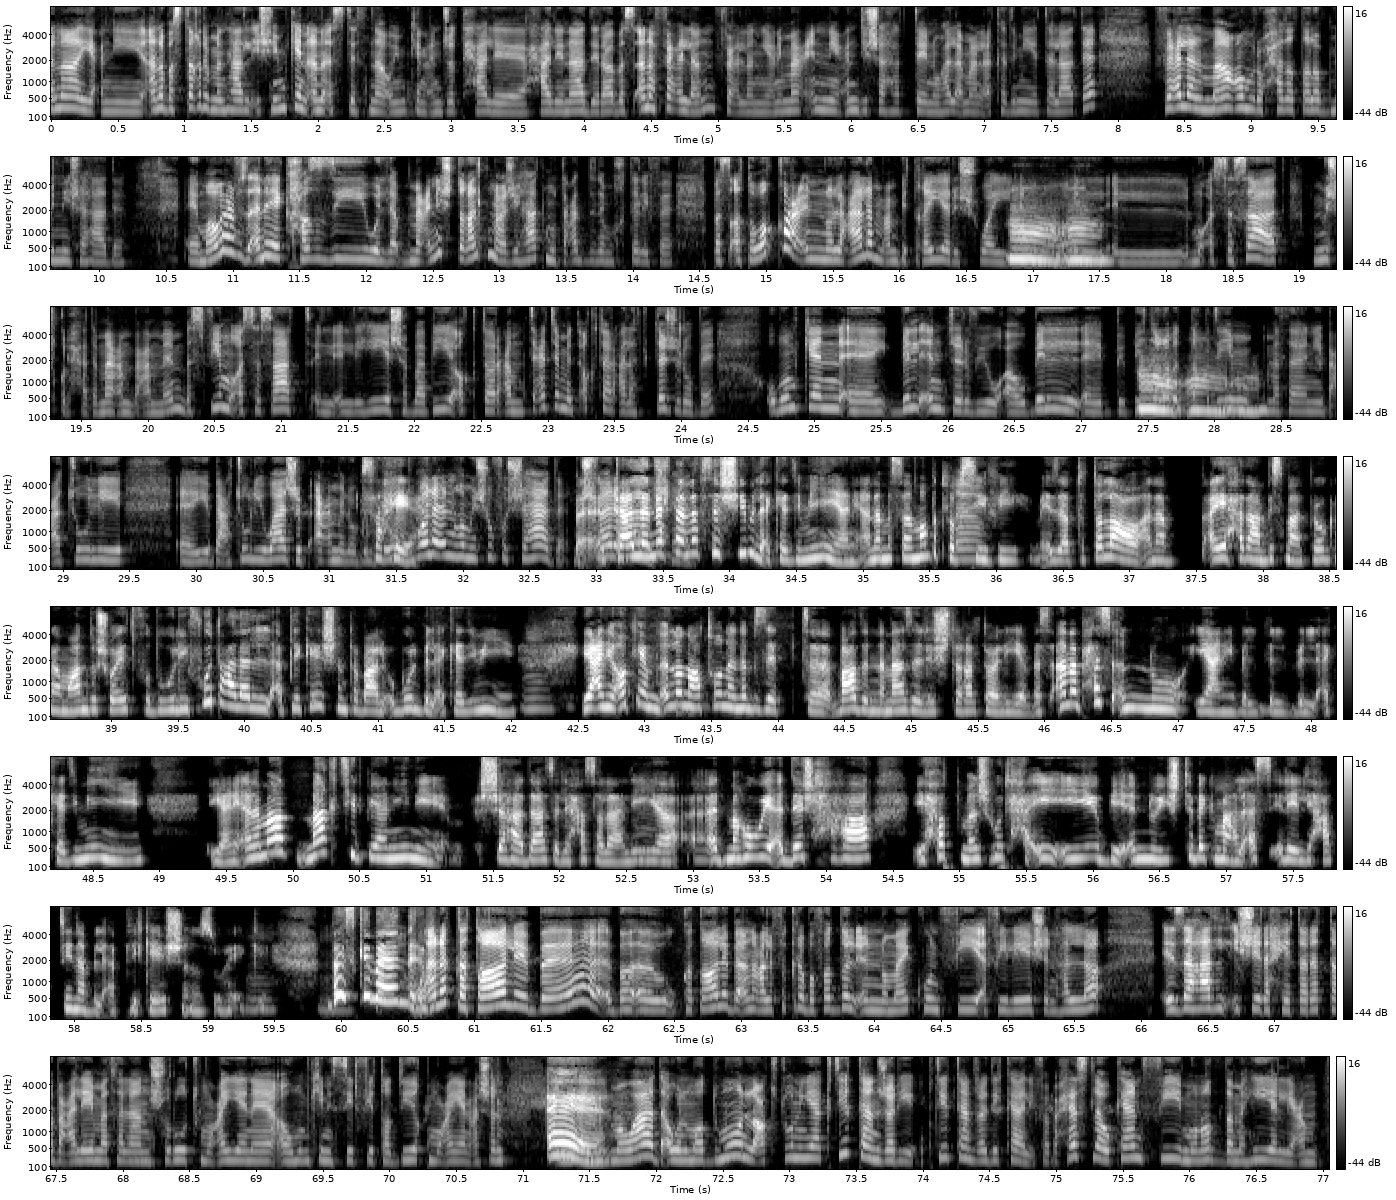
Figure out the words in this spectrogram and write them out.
أنا يعني أنا بستغرب من هذا الشيء يمكن أنا استثناء ويمكن عن جد حالة حالة نادرة بس أنا فعلا فعلا يعني مع إني عندي شهادتين وهلأ مع الأكاديمية ثلاثة فعلا ما عمره حدا طلب مني شهادة. إيه، ما بعرف إذا أنا هيك حظي ولا مع إني اشتغلت مع جهات متعددة مختلفة بس أتوقع بتوقع إنه العالم عم بيتغير شوي إنه المؤسسات مش كل حدا ما عم بعمم بس في مؤسسات اللي هي شبابية أكثر عم تعتمد أكثر على التجربة. وممكن آه، بالانترفيو أو آه، بطلب التقديم مثلا يبعثوا لي آه، يبعثوا لي واجب أعمله بالبيت صحيح. ولا إنهم يشوفوا الشهادة. مش فارق نحن نفس الشيء بالأكاديمية. يعني أنا مثلا ما بطلب CV. إذا بتطلعوا أنا أي حدا عم بيسمع ال program وعنده شوية فضول يفوت على ال application تبع القبول بالأكاديمية. مم. يعني أوكي بنقول لهم أعطونا نبذة بعض النماذج اللي اشتغلتوا عليها بس أنا بحس إنه يعني بال بال بالاكاديميه يعني أنا ما ما كثير بيعنيني الشهادات اللي حصل عليها. قد ما هو قديش يحط مجهود حقيقي بأنه يشتبك مع الأسئلة اللي حاطينها بال applications وهيك. بس كمان وأنا كطالبة وكطالبة أنا على فكرة بفضل إنه ما يكون في افيليشن هلأ. إذا هذا الإشي رح يترتب عليه مثلا شروط معينة أو ممكن يصير في تضييق معين عشان إيه. المواد أو المضمون اللي اعطوني إياه كثير كان جريء وكثير كان راديكالي. فبحس لو كان في منظمة هي اللي عم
